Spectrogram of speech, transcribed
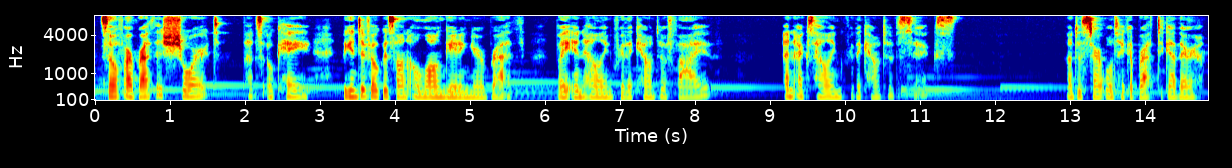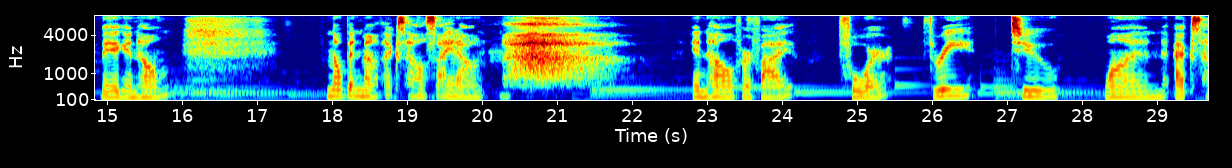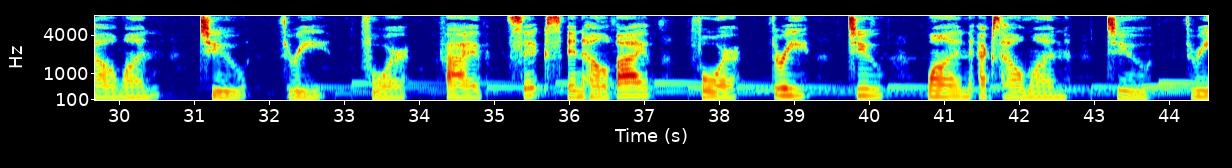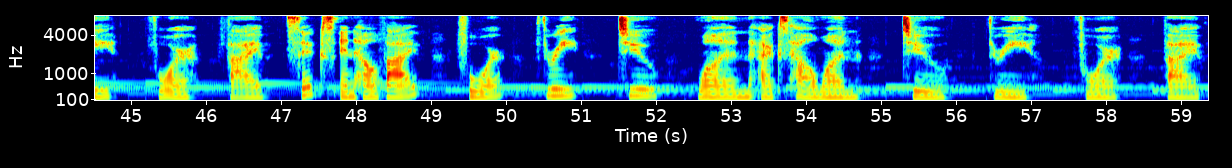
So, if our breath is short, that's okay. Begin to focus on elongating your breath by inhaling for the count of five and exhaling for the count of six. Now, to start, we'll take a breath together. Big inhale. And open mouth, exhale, sigh it out. Inhale for five, four, three, two, one. Exhale, one, two, three, four, five, six. Inhale, five, four, three, two, one. Exhale, one two, three, four, five, six. Inhale, five, four, three, two, one. Exhale, one, two, three, four, five,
